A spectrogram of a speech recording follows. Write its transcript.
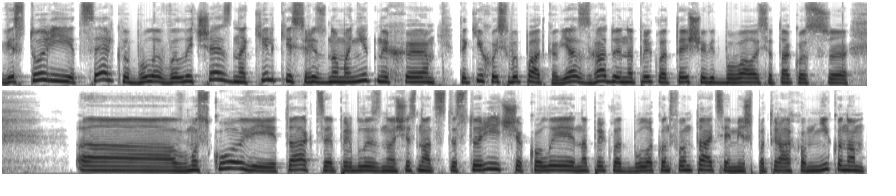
в історії церкви була величезна кількість різноманітних таких ось випадків. Я згадую, наприклад, те, що відбувалося також. А, В Московії так, це приблизно 16 сторіччя, коли, наприклад, була конфронтація між Патрахом Ніконом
